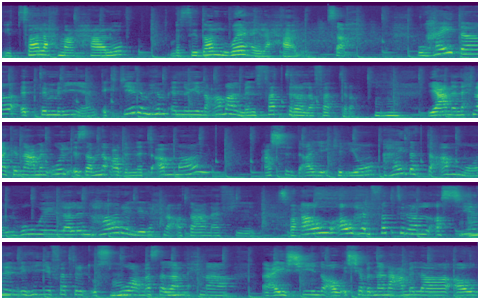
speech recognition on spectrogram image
يتصالح مع حاله بس يضل واعي لحاله. صح. وهيدا التمرين كتير مهم إنه ينعمل من فترة لفترة. يعني نحن كنا عم نقول إذا بنقعد بنتامل 10 دقائق كل يوم هيدا التأمل هو للنهار اللي نحن قطعنا فيه. صح. أو أو هالفترة القصيرة اللي هي فترة أسبوع مثلا نحن عايشينه أو إشياء بدنا نعملها أو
